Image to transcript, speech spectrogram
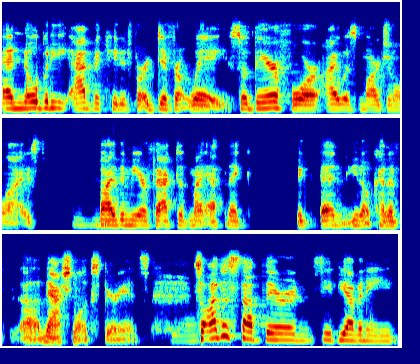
and nobody advocated for a different way so therefore i was marginalized mm-hmm. by the mere fact of my ethnic and you know kind of uh, national experience yeah. so i'll just stop there and see if you have any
